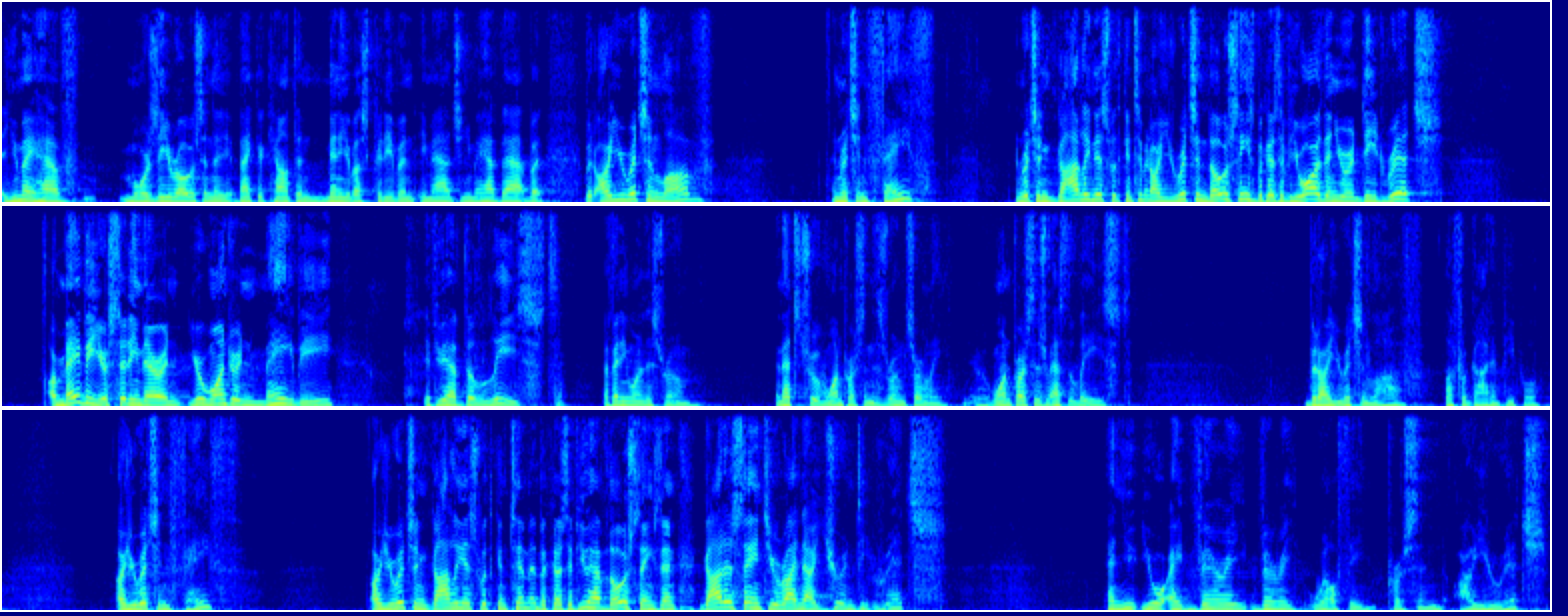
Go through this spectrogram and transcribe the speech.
You may have more zeros in the bank account than many of us could even imagine. You may have that, but, but are you rich in love and rich in faith? and rich in godliness with contentment? Are you rich in those things? Because if you are, then you're indeed rich. Or maybe you're sitting there and you're wondering, maybe, if you have the least of anyone in this room. And that's true of one person in this room, certainly. One person in this room has the least. But are you rich in love? Love for God and people? Are you rich in faith? Are you rich in godliness with contentment? Because if you have those things, then God is saying to you right now, you're indeed rich. And you, you are a very, very wealthy person. Are you rich?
